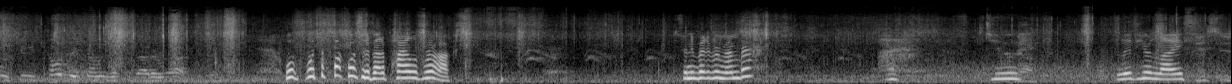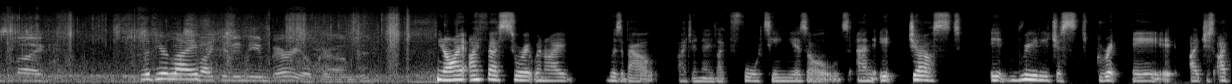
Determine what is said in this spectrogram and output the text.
Oh, she was totally telling us about her rock. What, what the fuck was it about a pile of rocks? Does anybody remember? Do live your life. This is like Live your life. like an Indian burial ground, man. you know, I, I first saw it when I was about, I don't know, like 14 years old. And it just, it really just gripped me. It, I just, I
